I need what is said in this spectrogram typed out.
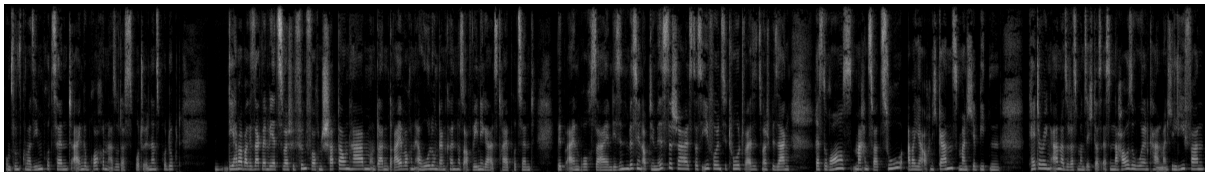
um 5,7 Prozent eingebrochen, also das Bruttoinlandsprodukt. Die haben aber gesagt, wenn wir jetzt zum Beispiel fünf Wochen Shutdown haben und dann drei Wochen Erholung, dann könnten es auch weniger als drei Prozent BIP-Einbruch sein. Die sind ein bisschen optimistischer als das IFO-Institut, weil sie zum Beispiel sagen, Restaurants machen zwar zu, aber ja auch nicht ganz. Manche bieten Catering an, also dass man sich das Essen nach Hause holen kann, manche liefern,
